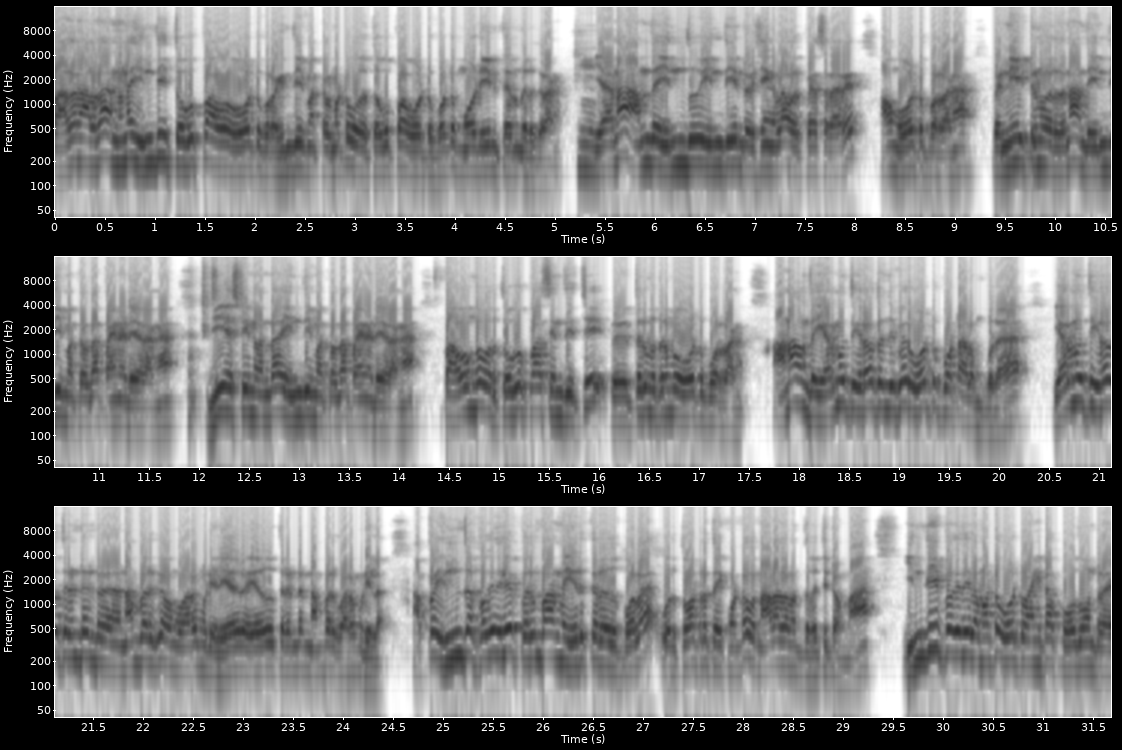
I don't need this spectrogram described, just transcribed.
இப்ப அதனாலதான் என்னன்னா இந்தி தொகுப்பா ஓ- ஓட்டு போறோம் இந்தி மக்கள் மட்டும் ஒரு தொகுப்பா ஓட்டு போட்டு மோடின்னு தேர்ந்தெடுக்கிறாங்க. ஏன்னா அந்த இந்து இந்தின்ற விஷயங்கள்லாம் அவர் பேசுறாரு. அவங்க ஓட்டு போடுறாங்க. இப்ப நீட்டுன்னு வருதுன்னா அந்த இந்தி மக்கள் தான் பயனடைகிறாங்க ஜிஎஸ்டின்னு வந்தா இந்தி மக்கள் தான் பயனடைகிறாங்க இப்ப அவங்க ஒரு தொகுப்பா சிந்திச்சு திரும்ப திரும்ப ஓட்டு போடுறாங்க. ஆனா அந்த இருநூத்தி இருபத்தஞ்சு பேர் ஓட்டு போட்டாலும் கூட இரநூத்தி இருபத்தி ரெண்டுன்ற நம்பருக்கு அவங்க வர முடியல. எழுபத்தி ரெண்டு நம்பருக்கு வர முடியல. அப்ப இந்த பகுதியிலே பெரும்பான்மை இருக்கிறது போல ஒரு தோற்றத்தை கொண்ட ஒரு நாடாளுமன்றத்தை வச்சுட்டோம்னா இந்திய பகுதியில மட்டும் ஓட்டு வாங்கிட்டா போதும்ன்ற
